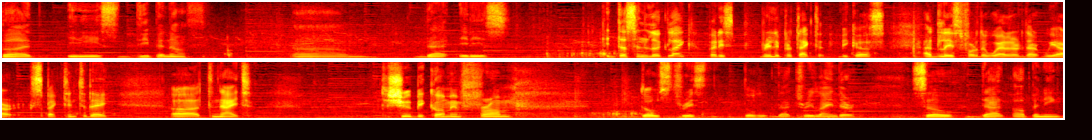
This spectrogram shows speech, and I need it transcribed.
but it is deep enough um, that it is it doesn't look like but it's really protected because at least for the weather that we are expecting today uh, tonight should be coming from those trees that tree line there. So that opening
